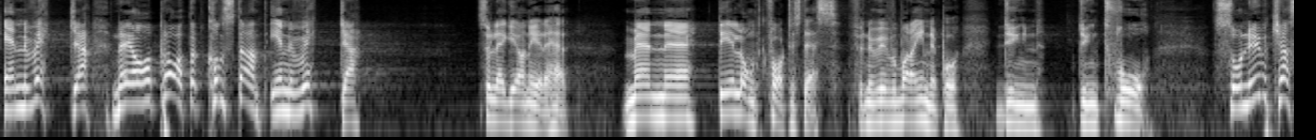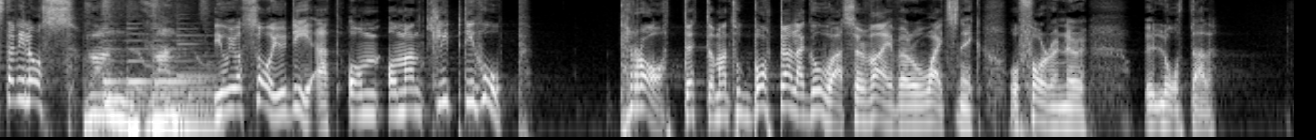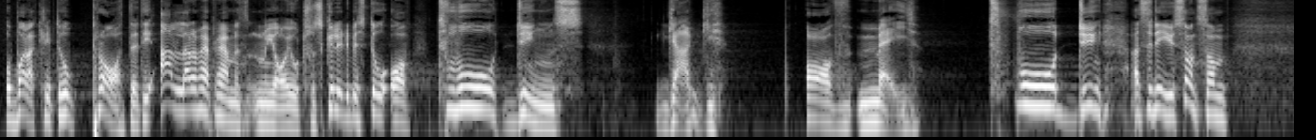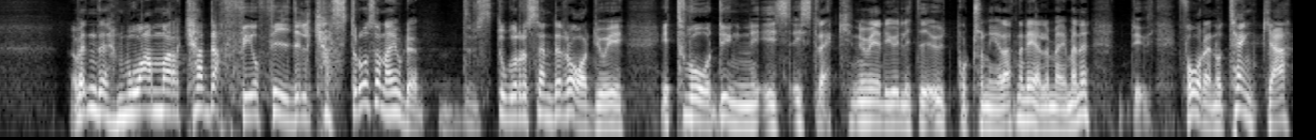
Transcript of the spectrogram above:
En vecka! När jag har pratat konstant i en vecka så lägger jag ner det här. Men eh, det är långt kvar tills dess, för nu är vi bara inne på dygn, dygn två. Så nu kastar vi loss! Jo, jag sa ju det att om, om man klippte ihop pratet, om man tog bort alla goa Survivor och Whitesnake och Foreigner-låtar och bara klippte ihop pratet i alla de här programmen som jag har gjort så skulle det bestå av två dygns gagg av mig. Två dygn! Alltså det är ju sånt som jag vet inte, Muammar Gaddafi och Fidel Castro och såna gjorde. Stod och sände radio i, i två dygn i, i sträck. Nu är det ju lite utportionerat när det gäller mig, men eh, det får en att tänka.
